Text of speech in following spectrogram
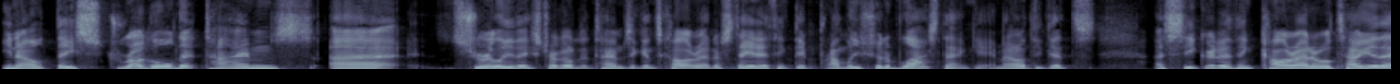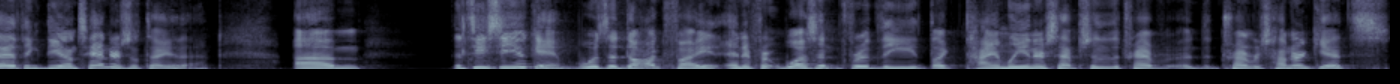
you know they struggled at times. Uh, surely they struggled at times against Colorado State. I think they probably should have lost that game. I don't think that's a secret. I think Colorado will tell you that. I think Deion Sanders will tell you that. Um, the TCU game was a dogfight, and if it wasn't for the like timely interception that Trav- the Travis Hunter gets,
